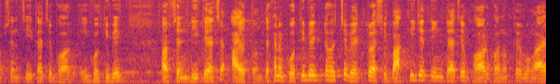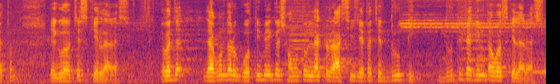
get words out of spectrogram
অপশান সিতে আছে ভর, এই গতিবেগ। অপশান ডিতে আছে আয়তন। এখানে গতিবেগটা হচ্ছে ভেক্টর রাশি। বাকি যে তিনটে আছে, ভর, ঘনত্ব এবং আয়তন। এগুলো হচ্ছে স্কেলার রাশি। এবার যখন ধরো গতিবেগের সমতুল্য একটা রাশি, যেটা হচ্ছে দ্রুতি, দ্রুতিটা কিন্তু আবার স্কেলার রাশি।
